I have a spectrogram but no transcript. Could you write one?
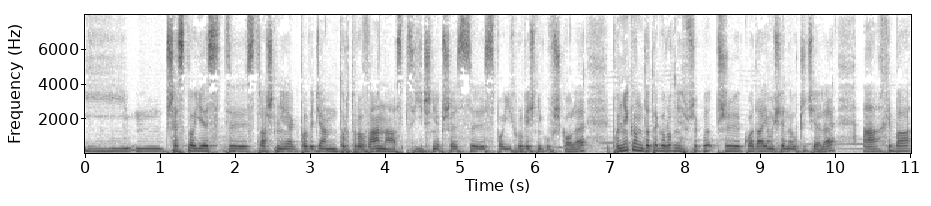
i mm, przez to jest y, strasznie, jak powiedziałem, torturowana psychicznie przez y, swoich rówieśników w szkole. Poniekąd do tego również przykła- przykładają się nauczyciele, a chyba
